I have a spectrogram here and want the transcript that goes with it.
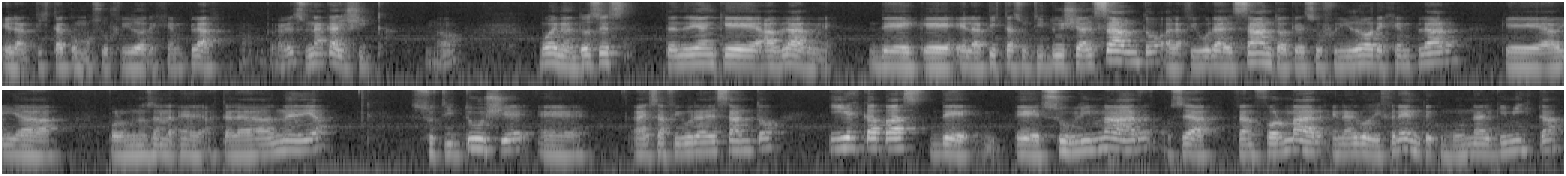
el artista como sufridor ejemplar. es una carillita. ¿no? Bueno, entonces tendrían que hablarme de que el artista sustituye al santo, a la figura del santo, aquel sufridor ejemplar que había por lo menos eh, hasta la Edad Media, sustituye eh, a esa figura del santo y es capaz de eh, sublimar, o sea, transformar en algo diferente, como un alquimista,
